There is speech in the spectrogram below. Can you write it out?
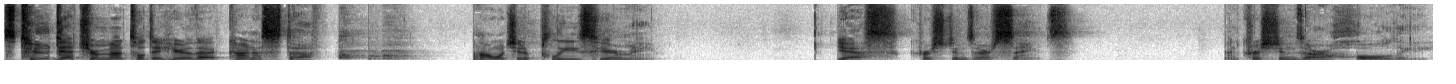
It's too detrimental to hear that kind of stuff. I want you to please hear me. Yes, Christians are saints, and Christians are holy,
